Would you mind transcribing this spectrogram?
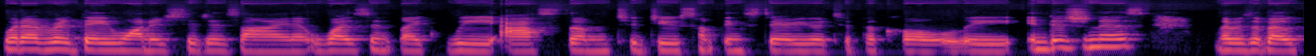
whatever they wanted to design. It wasn't like we asked them to do something stereotypically indigenous. It was about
